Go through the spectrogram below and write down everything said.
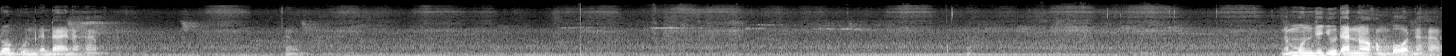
ร่วมบุญกันได้นะครับน้ำมนต์จะอยู่ด้านนอกของโบสถ์นะครับ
